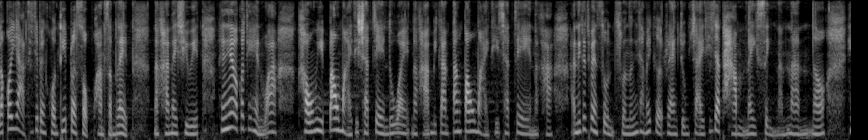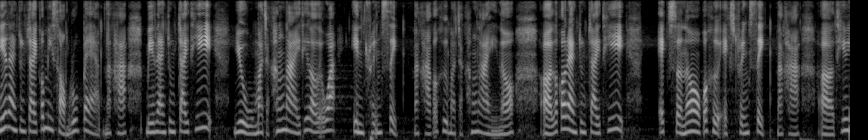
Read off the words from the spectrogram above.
แล้วก็อยากที่จะเป็นคนที่ประสบความสำเร็จนะคะในชีวิต ทีนี้เราก็จะเห็นว่าเขามีเป้าหมายที่ชัดเจนด้วยนะคะ มีการตั้งเป้าหมายที่ชัดเจนนะคะ อันนี้ก็จะเป็นส่วนส่วนหนึ่งที่ทำให้เกิดแรงจูงใจที่จะทำในสิ่งนั้นๆเนาะทีนี้แรงจูงใจก็มี 2 รูปแบบนะคะ มีแรงจูงใจที่อยู่มาจากข้างในที่เราเรียกว่า intrinsic นะคะ ก็คือมาจากข้างในเนาะเออแล้วก็แรงจูงใจที่ external ก็คือ extrinsic นะคะเออที่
